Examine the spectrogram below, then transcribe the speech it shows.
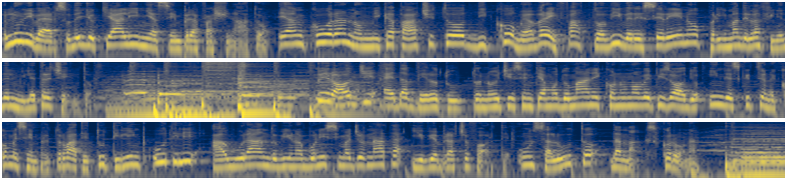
L'universo degli occhiali mi ha sempre affascinato e ancora non mi capacito di come avrei fatto a vivere sereno prima della fine del 1300. Per oggi è davvero tutto, noi ci sentiamo domani con un nuovo episodio, in descrizione come sempre trovate tutti i link utili, augurandovi una buonissima giornata, io vi abbraccio forte, un saluto da Max Corona.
